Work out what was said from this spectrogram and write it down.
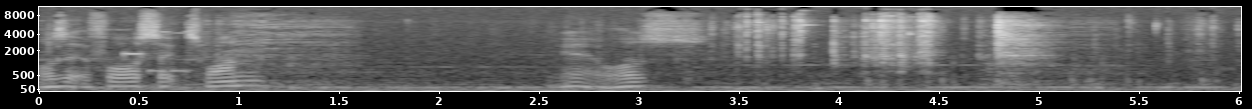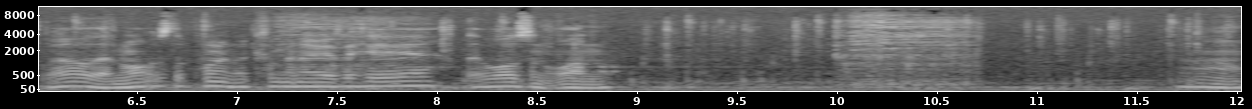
was it 461? Yeah, it was. Well then, what was the point of coming over here? There wasn't one. Oh.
